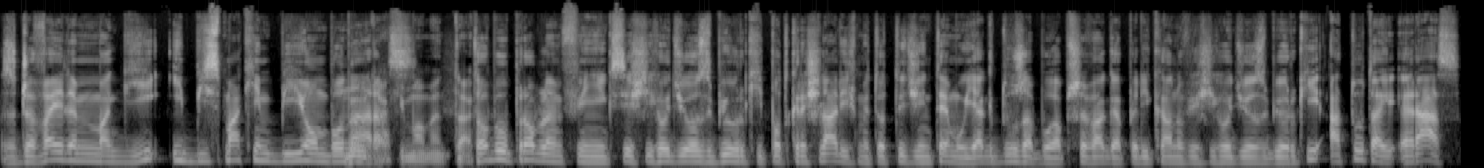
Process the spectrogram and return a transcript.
z Javelem McGee i Bismakiem Biombo Był naraz. taki moment, tak. To był problem Phoenix, jeśli chodzi o zbiórki. Podkreślaliśmy to tydzień temu, jak duża była przewaga Pelikanów, jeśli chodzi o zbiórki. A tutaj raz,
